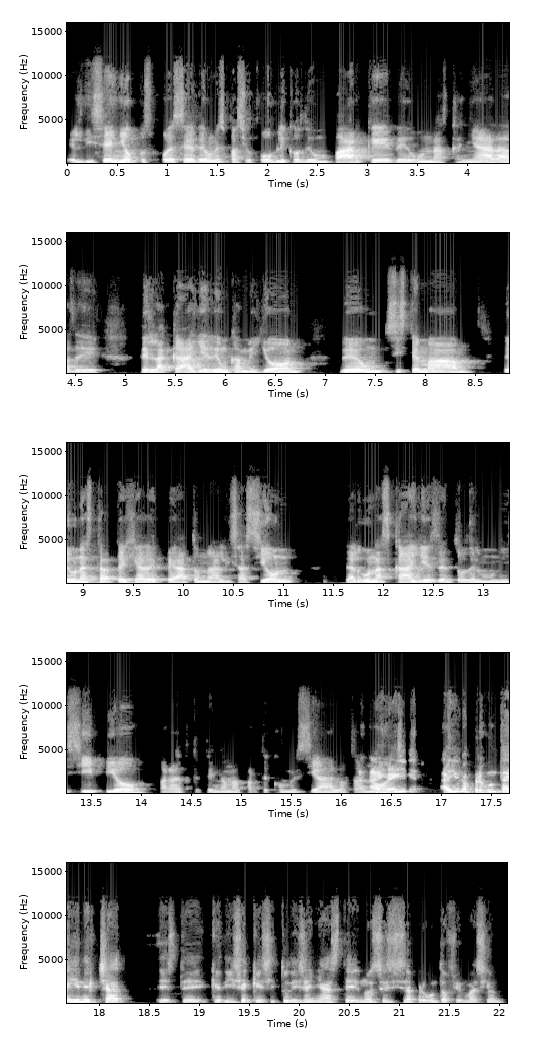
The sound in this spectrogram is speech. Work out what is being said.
el, diseño pues puede ser de un espacio público, de un parque, de unas cañadas, de, la calle, de un camellón, de un sistema, de una estrategia de peatonalización de algunas calles dentro del municipio para que tenga una parte comercial, otra no. Hay, hay, una pregunta ahí en el chat este, que dice que si tú diseñaste, no sé si esa pregunta o afirmación,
